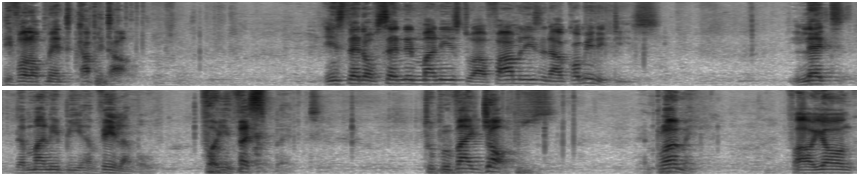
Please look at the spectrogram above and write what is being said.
development capital. Instead of sending monies to our families and our communities, let the money be available for investment to provide jobs, employment for our young,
